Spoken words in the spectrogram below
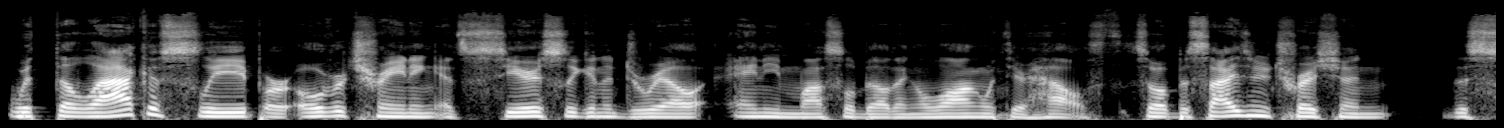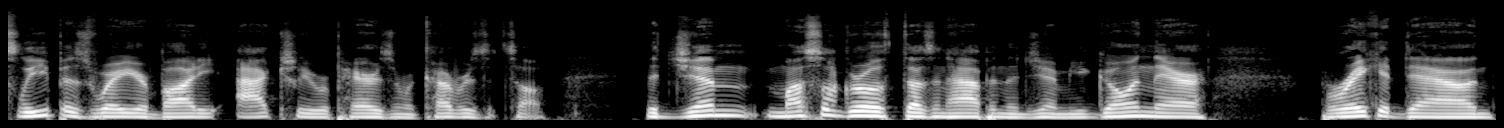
with the lack of sleep or overtraining, it's seriously going to derail any muscle building along with your health. So, besides nutrition, the sleep is where your body actually repairs and recovers itself. The gym, muscle growth doesn't happen in the gym. You go in there, break it down,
